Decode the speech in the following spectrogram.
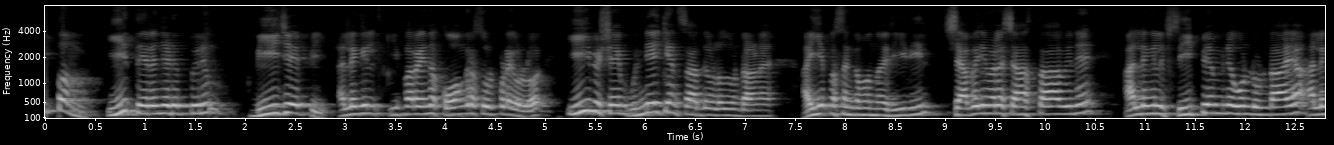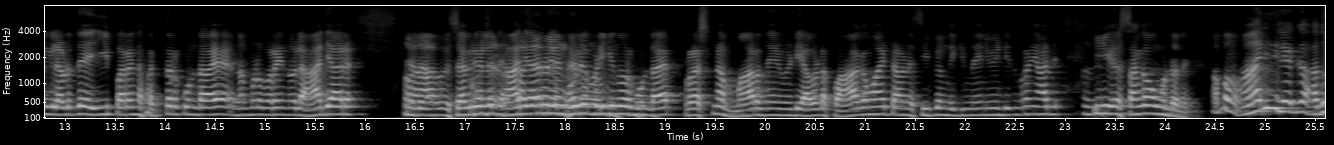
ഇപ്പം ഈ തെരഞ്ഞെടുപ്പിനും ബി ജെ പി അല്ലെങ്കിൽ ഈ പറയുന്ന കോൺഗ്രസ് ഉൾപ്പെടെയുള്ള ഈ വിഷയം ഉന്നയിക്കാൻ സാധ്യതയുള്ളത് കൊണ്ടാണ് അയ്യപ്പ സംഘം എന്ന രീതിയിൽ ശബരിമല ശാസ്താവിനെ അല്ലെങ്കിൽ സി പി എമ്മിന് കൊണ്ടുണ്ടായ അല്ലെങ്കിൽ അവിടുത്തെ ഈ പറയുന്ന ഭക്തർക്കുണ്ടായ നമ്മൾ പറയുന്ന പോലെ ആചാര ശബരിമല ആചാരലംഘനം പിടിക്കുന്നവർക്കുണ്ടായ പ്രശ്നം മാറുന്നതിന് വേണ്ടി അവരുടെ ഭാഗമായിട്ടാണ് സി പി എം നിൽക്കുന്നതിന് വേണ്ടി എന്ന് പറഞ്ഞാൽ ഈ സംഗമം കൊണ്ടുവന്നത്. അപ്പം ആ രീതിയിലേക്ക് അത്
